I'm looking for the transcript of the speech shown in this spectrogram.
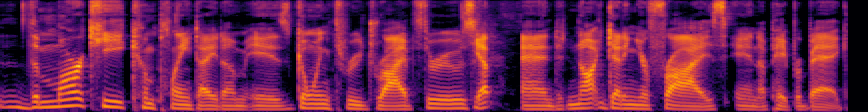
the marquee complaint item is going through drive-throughs yep. and not getting your fries in a paper bag.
